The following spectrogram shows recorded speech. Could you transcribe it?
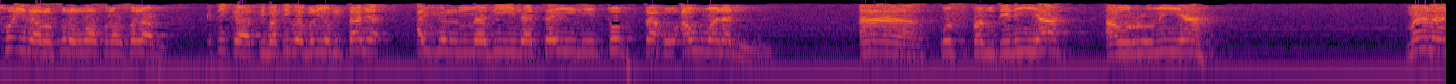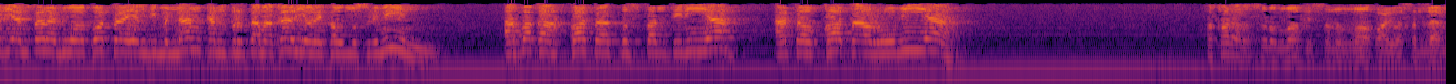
Suila Rasulullah SAW ketika tiba-tiba beliau ditanya, Ayyul madinataini tuftahu awalan? Ah, Konstantinia Aurumiyah Mana di antara dua kota yang dimenangkan pertama kali oleh kaum muslimin? Apakah kota Konstantinia atau kota Rumiyah? Faqala Rasulullah sallallahu alaihi wasallam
